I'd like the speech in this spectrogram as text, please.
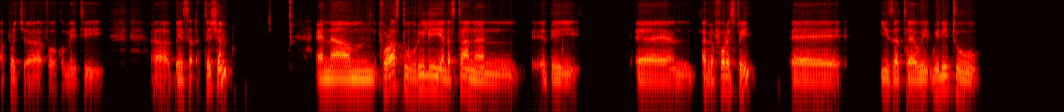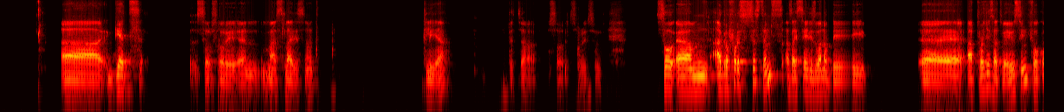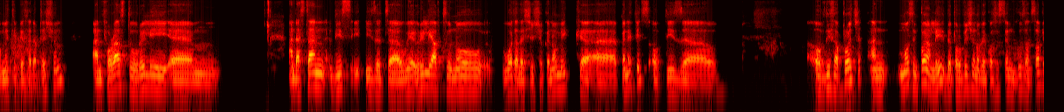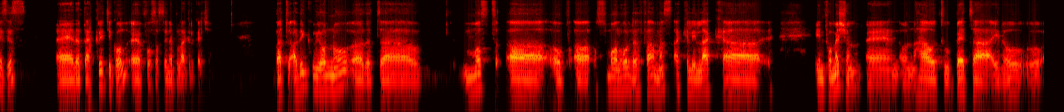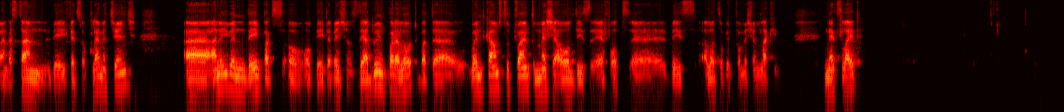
approach uh, for community-based uh, adaptation. And um, for us to really understand and the um, agroforestry is that we, we need to get, so, sorry, and my slide is not clear. But uh, sorry, sorry, sorry. So um, agroforest systems, as I said, is one of the uh, approaches that we're using for community-based adaptation. And for us to really um, understand this is that uh, we really have to know what are the socioeconomic uh, benefits of this uh, of this approach, and most importantly, the provision of ecosystem goods and services uh, that are critical uh, for sustainable agriculture. But I think we all know uh, that uh, most uh, of our smallholder farmers actually lack information and on how to better, you know, understand the effects of climate change uh, and even the impacts of, of, the interventions. They are doing quite a lot, but uh, when it comes to trying to measure all these efforts, uh, there's a lot of information lacking. Next slide.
